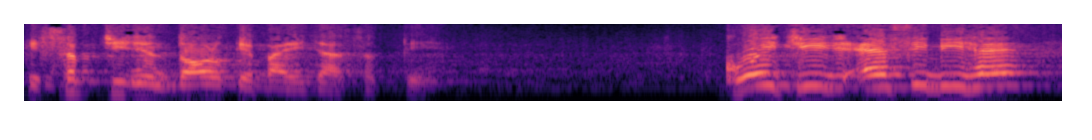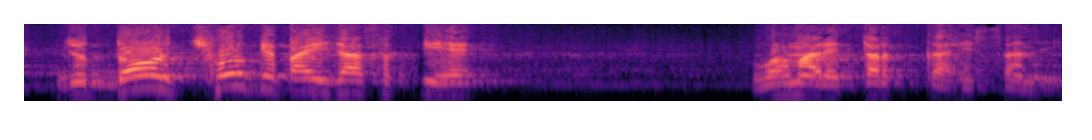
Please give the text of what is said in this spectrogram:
कि सब चीज़ें दौड़ के पाई जा सकती हैं। कोई चीज़ ऐसी भी है जो दौड़ छोड़ के पाई जा सकती है वो हमारे तर्क का हिस्सा नहीं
